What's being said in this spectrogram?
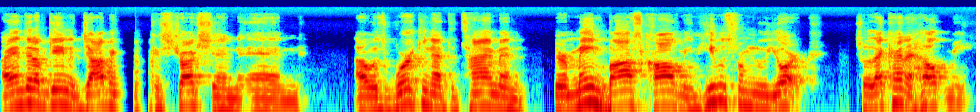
I ended up getting a job in construction and I was working at the time and their main boss called me and he was from New York. So that kind of helped me.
